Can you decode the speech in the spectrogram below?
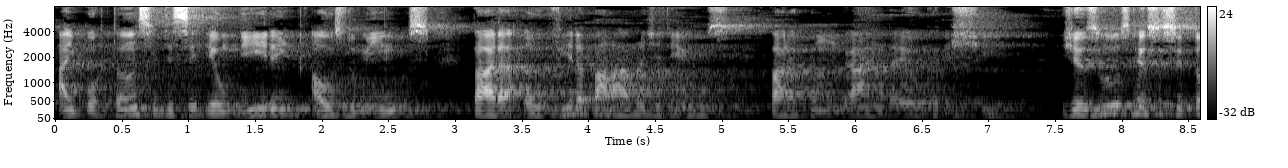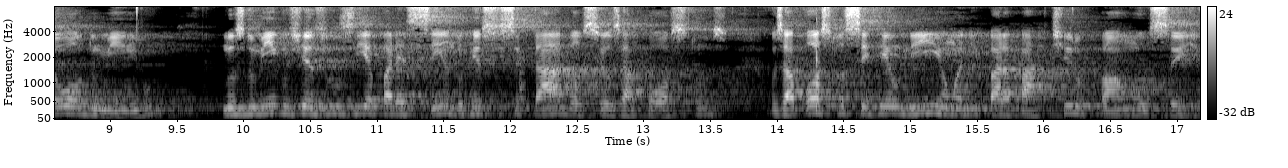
a importância de se reunirem aos domingos para ouvir a palavra de Deus, para comungar da Eucaristia. Jesus ressuscitou ao domingo. Nos domingos, Jesus ia aparecendo ressuscitado aos seus apóstolos. Os apóstolos se reuniam ali para partir o pão, ou seja,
